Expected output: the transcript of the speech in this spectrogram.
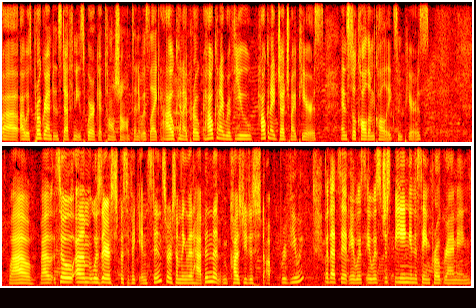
uh, I was programmed in Stephanie's work at Tangente, and it was like, how can I pro- how can I review, how can I judge my peers, and still call them colleagues and peers. Wow. Wow. So, um, was there a specific instance or something that happened that caused you to stop reviewing? But that's it. It was it was just being in the same programming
